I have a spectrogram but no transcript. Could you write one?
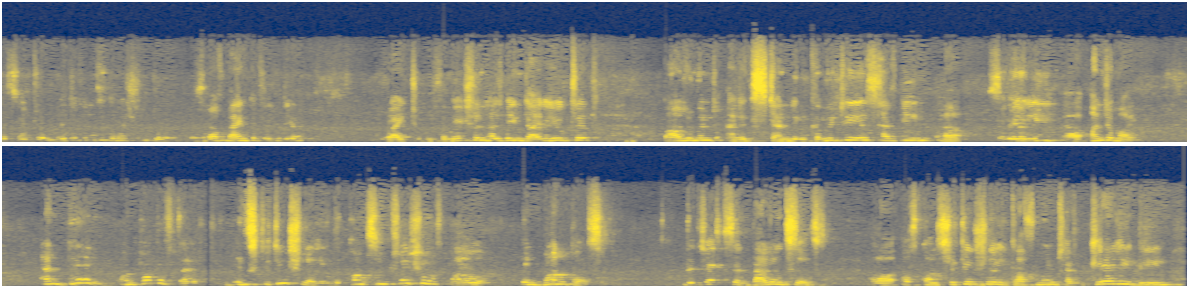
the Central Vigilance Commission, the Reserve Bank of India, right to information has been diluted, Parliament and its standing committees have been uh, severely uh, undermined. And then, on top of that, institutionally, the concentration of power in one person, the checks and balances uh, of constitutional government have clearly been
